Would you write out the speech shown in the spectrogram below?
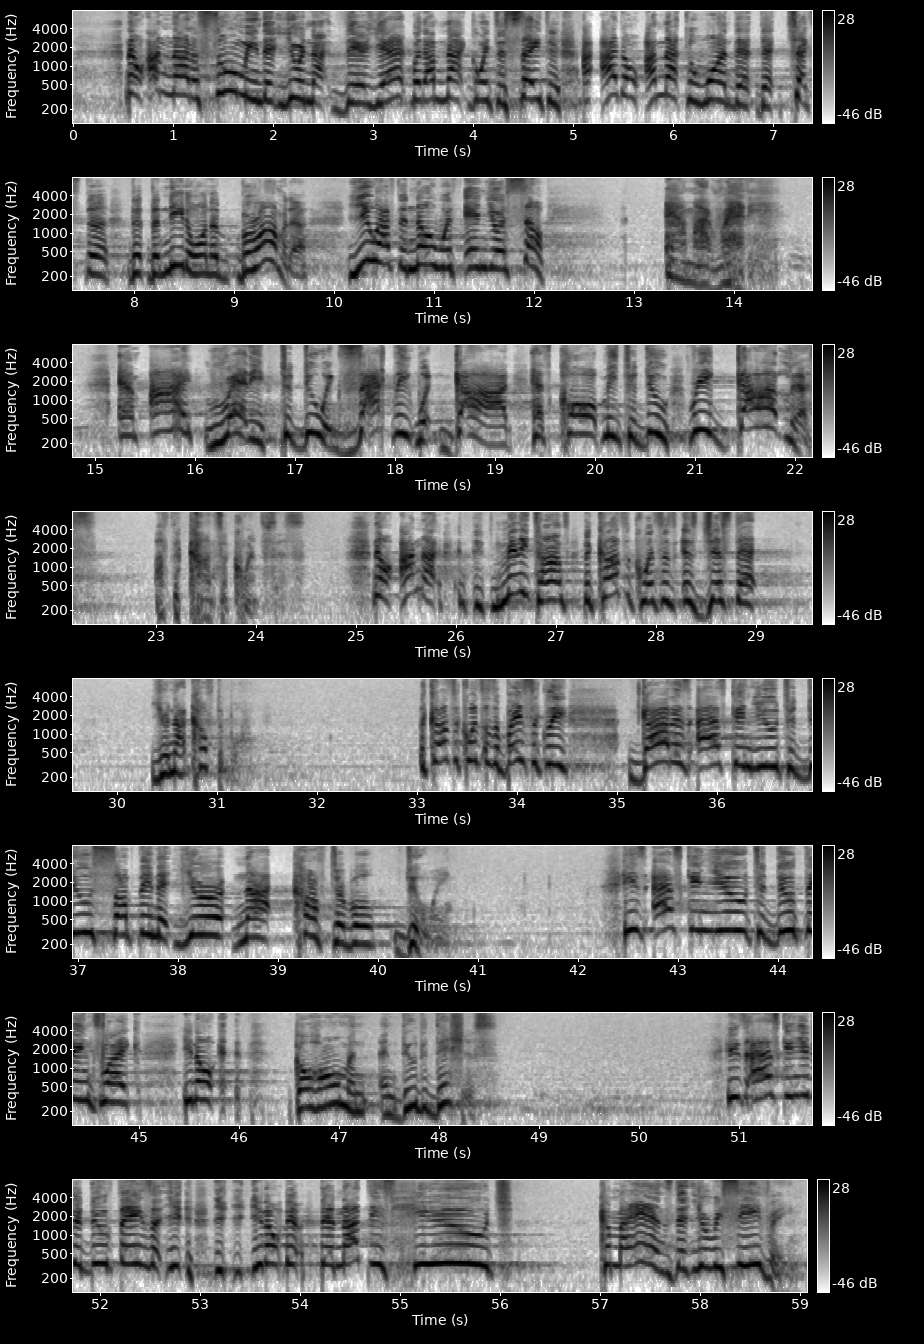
Now, I'm not assuming that you're not there yet, but I'm not going to say to, I, I don't, I'm not the one that, that checks the, the, the needle on the barometer. You have to know within yourself Am I ready? Am I ready to do exactly what God has called me to do, regardless of the consequences? Now, I'm not, many times the consequences is just that you're not comfortable. The consequences are basically God is asking you to do something that you're not comfortable doing. He's asking you to do things like, you know, go home and, and do the dishes. He's asking you to do things that, you, you, you know, they're, they're not these huge commands that you're receiving.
